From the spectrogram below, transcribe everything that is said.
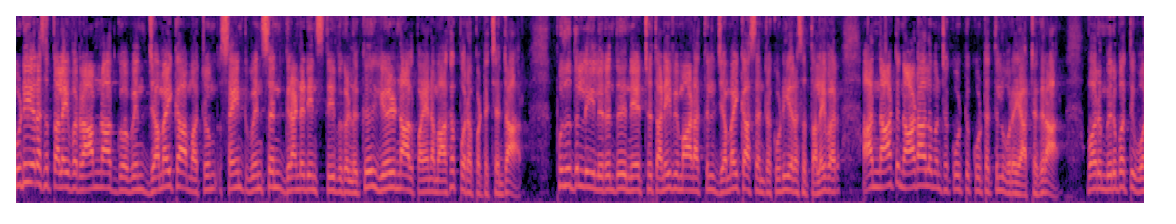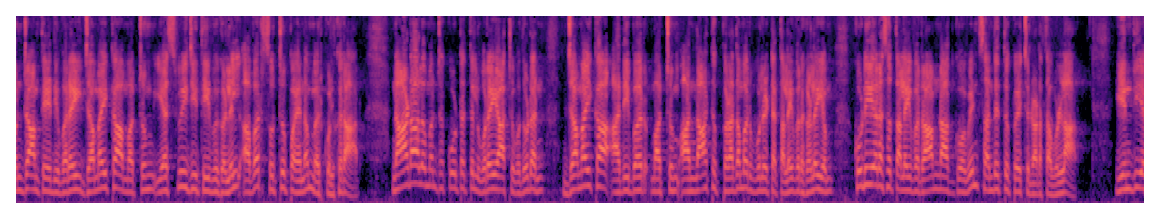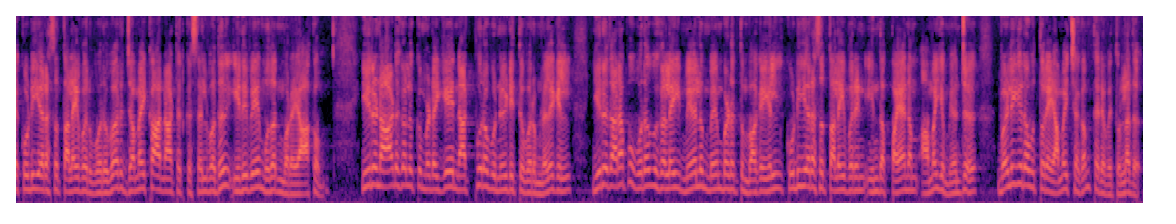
குடியரசுத் தலைவர் ராம்நாத் கோவிந்த் ஜமைக்கா மற்றும் செயின்ட் வின்சென்ட் கிரண்டடின்ஸ் தீவுகளுக்கு ஏழு நாள் பயணமாக புறப்பட்டுச் சென்றார். புதுதில்லியிலிருந்து நேற்று தனி விமானத்தில் ஜமைக்கா சென்ற குடியரசுத் தலைவர் அந்நாட்டு நாடாளுமன்ற கூட்டுக் கூட்டத்தில் உரையாற்றுகிறார். வரும் இருபத்தி ஒன்றாம் தேதி வரை ஜமைக்கா மற்றும் எஸ்விஜி தீவுகளில் அவர் சுற்றுப்பயணம் மேற்கொள்கிறார். நாடாளுமன்ற கூட்டத்தில் உரையாற்றுவதுடன் ஜமைக்கா அதிபர் மற்றும் அந்நாட்டு பிரதமர் உள்ளிட்ட தலைவர்களையும் குடியரசுத் தலைவர் ராம்நாத் கோவிந்த் சந்தித்து பேச்சு நடத்தவுள்ளார். இந்திய குடியரசுத் தலைவர் ஒருவர் ஜமைக்கா நாட்டிற்கு செல்வது இதுவே முதன்முறையாகும். இரு நாடுகளுக்கும் இடையே நட்புறவு நீடித்து வரும் நிலையில் இருதரப்பு உறவுகளை மேலும் மேம்படுத்தும் வகையில் குடியரசுத் தலைவரின் இந்த பயணம் அமையும் என்று வெளியுறவுத்துறை அமைச்சகம் தெரிவித்துள்ளது.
